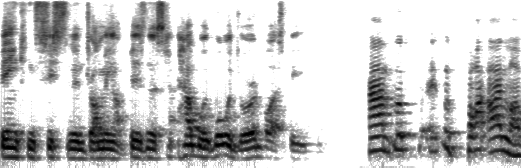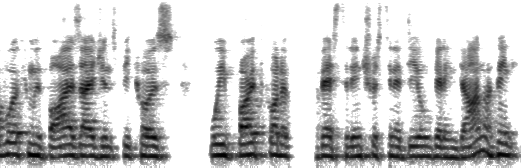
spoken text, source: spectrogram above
being consistent and drumming up business. How would what would your advice be? Um, look, look, I love working with buyers agents because we've both got a vested interest in a deal getting done. I think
